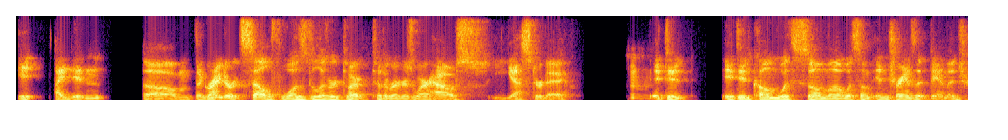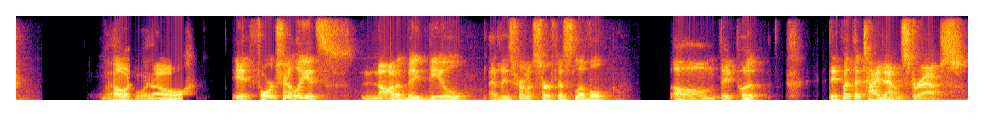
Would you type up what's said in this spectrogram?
it I didn't. Um, the grinder itself was delivered to, my, to the riggers warehouse yesterday. Mhm. It did. It did come with some uh, with some in transit damage. Oh, no. It fortunately, it's not a big deal, at least from a surface level. Um, they put they put the tie down straps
